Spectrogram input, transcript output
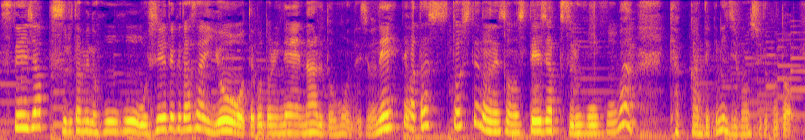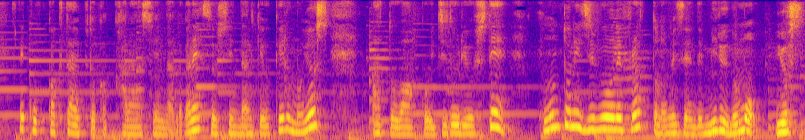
ステージアップするための方法を教えてくださいよってことに、ね、なると思うんですよね。で、私としてのね、そのステージアップする方法は、客観的に自分を知ること。で、骨格タイプとかカラー診断とかね、そういう診断系を受けるもよし、あとはこういう自撮りをして、本当に自分をね、フラットな目線で見るのもよし。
